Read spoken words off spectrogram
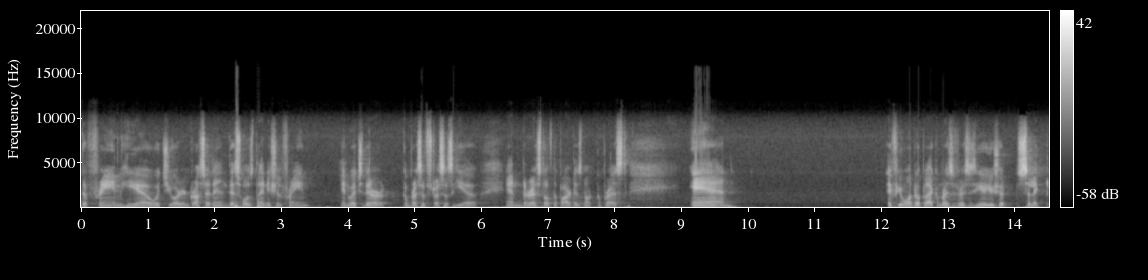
the frame here which you are interested in. This was the initial frame in which there are compressive stresses here and the rest of the part is not compressed and if you want to apply compressive stresses here you should select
